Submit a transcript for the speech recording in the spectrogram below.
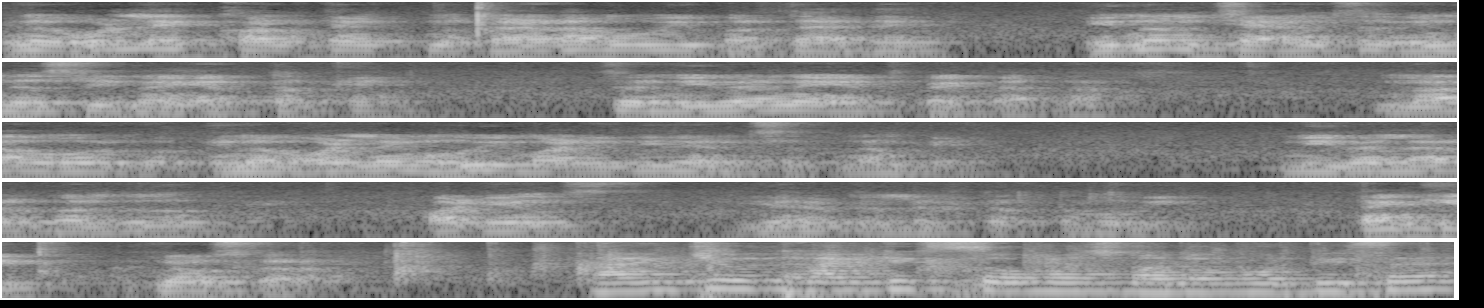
ಇನ್ನು ಒಳ್ಳೆ ಕಾಂಟೆಂಟ್ ಕನ್ನಡ ಮೂವಿ ಬರ್ತಾ ಇದೆ. ಇನ್ನೊಂದು ಚಾನ್ಸ್ ಇಂಡಸ್ಟ್ರಿನಾಗ ಎತ್ತೋಕ್ಕೆ ಸೊ ನೀವೇನೇ ಎತ್ತಬೇಕು ಅದನ್ನ ನಾವು ಇನ್ನು ಒಳ್ಳೆ ಮೂವಿ ಮಾಡಿದ್ದೀವಿ ಅನ್ಸುತ್ತೆ ನಮಗೆ. ನೀವೆಲ್ಲರೂ ಬಂದು audience you have to lift up the movie thank you ನಮಸ್ಕಾರ. Thank you thank you so much Manomurthy sir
